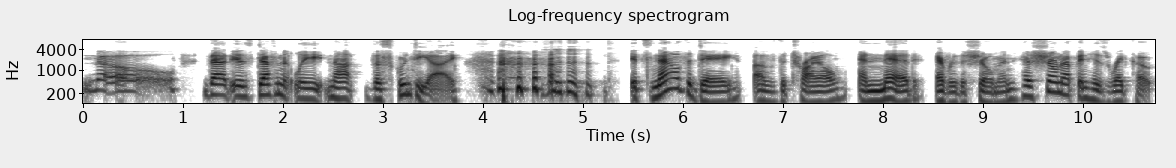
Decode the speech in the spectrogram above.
no! That is definitely not the squinty eye. it's now the day of the trial, and Ned, ever the showman, has shown up in his red coat.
